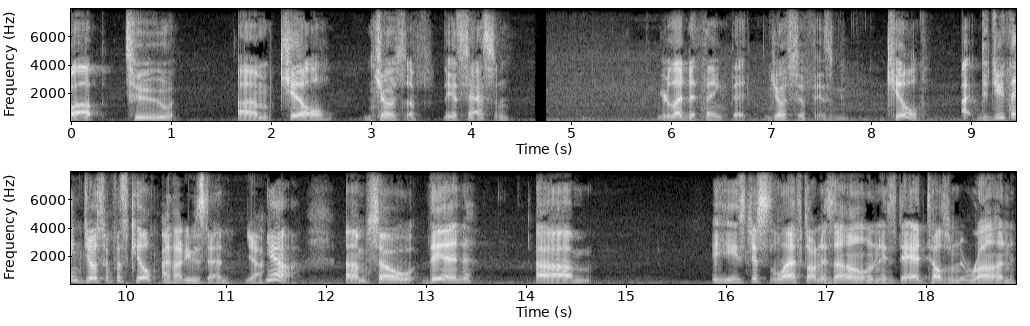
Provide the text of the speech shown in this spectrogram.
up to um, kill Joseph, the assassin. You're led to think that Joseph is killed. I, did you think Joseph was killed? I thought he was dead. Yeah. Yeah. Um, so then um, he's just left on his own. His dad tells him to run.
